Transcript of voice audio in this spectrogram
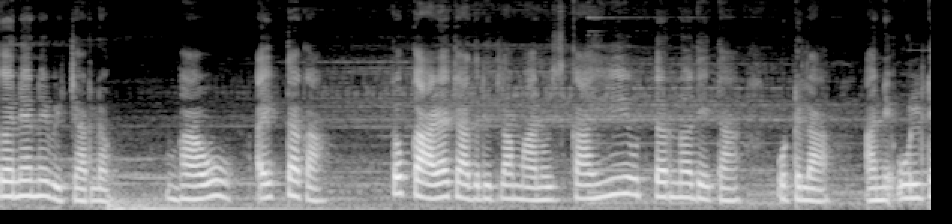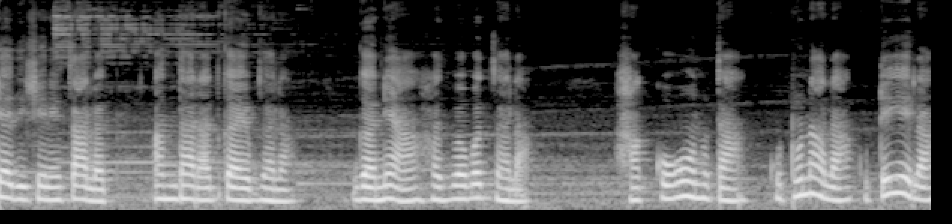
गण्याने विचारलं. भाऊ ऐकता का? तो काळ्या चादरीतला माणूस काहीही उत्तर न देता उठला आणि उलट्या दिशेने चालत अंधारात गायब झाला. गण्या हदबवत झाला. हा कोण होता? कुठून आला? कुठे गेला?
